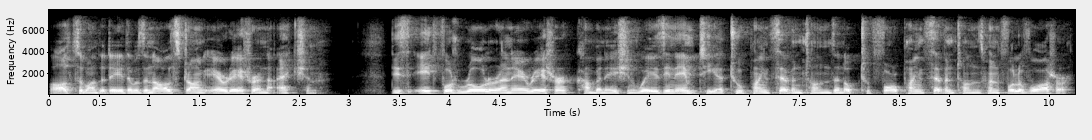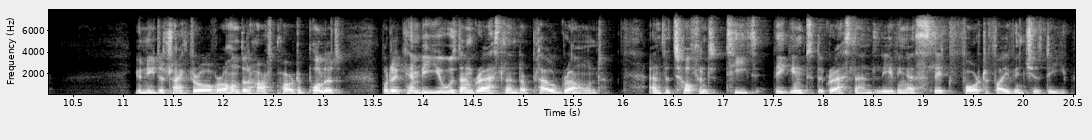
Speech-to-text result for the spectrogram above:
Also on the day there was an all-strong aerator in action. This 8 foot roller and aerator combination weighs in empty at 2.7 tonnes and up to 4.7 tonnes when full of water. You need a tractor over 100 horsepower to pull it, but it can be used on grassland or ploughed ground and the toughened teeth dig into the grassland, leaving a slit 4 to 5 inches deep.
